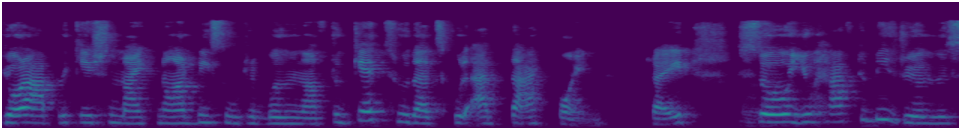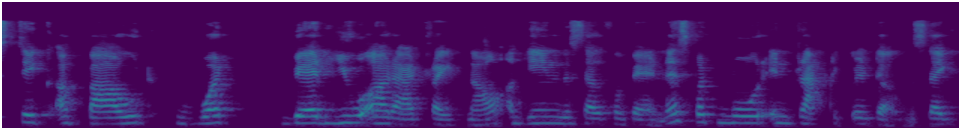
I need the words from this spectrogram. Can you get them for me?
your application might not be suitable enough to get through that school at that point right? So you have to be realistic about what where you are at right now. Again the self awareness but more in practical terms like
